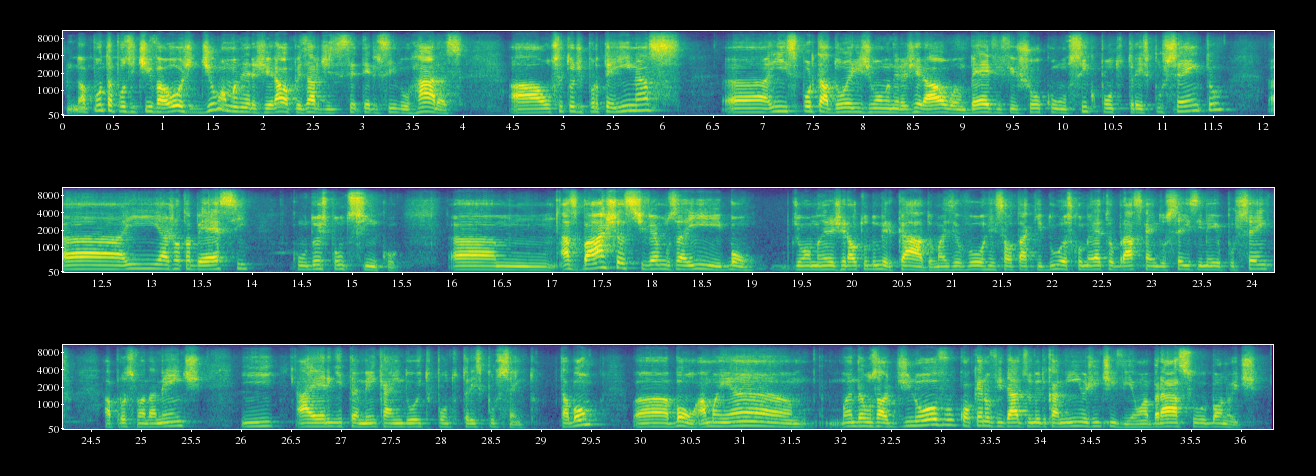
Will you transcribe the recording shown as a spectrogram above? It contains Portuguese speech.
na ponta positiva hoje, de uma maneira geral, apesar de ter sido raras, uh, o setor de proteínas e exportadores de uma maneira geral, a Ambev fechou com 5,3% uh, ah, e a JBS com 2,5%. Um, as baixas tivemos aí, bom, de uma maneira geral todo o mercado, mas eu vou ressaltar aqui duas, como a Eletrobras caindo 6,5% aproximadamente e a Ering também caindo 8,3%, tá bom? Uh, bom, amanhã mandamos áudio de novo. Qualquer novidade no meio do caminho a gente envia. Um abraço e boa noite.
